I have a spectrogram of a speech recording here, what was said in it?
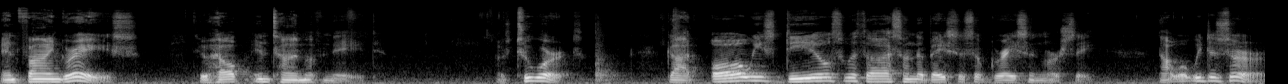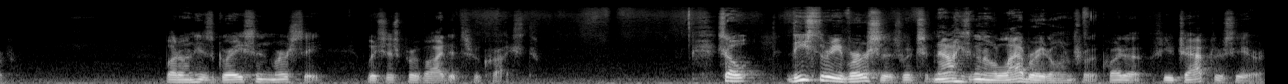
and find grace to help in time of need. Those two words. God always deals with us on the basis of grace and mercy, not what we deserve, but on His grace and mercy, which is provided through Christ. So, these three verses, which now he's going to elaborate on for quite a few chapters here,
